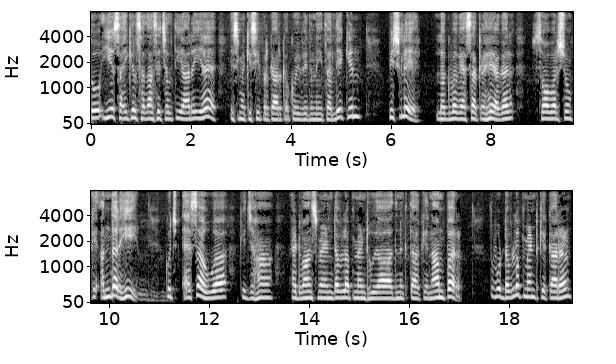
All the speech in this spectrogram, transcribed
तो ये साइकिल सदा से चलती आ रही है। इसमें किसी प्रकार का कोई विघ्न नहीं था। लेकिन पिछले लगभग ऐसा कहे अगर सौ वर्षों के अंदर ही कुछ ऐसा हुआ कि जहाँ एडवांसमेंट डेवलपमेंट हुआ आधुनिकता के नाम पर तो वो डेवलपमेंट के कारण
